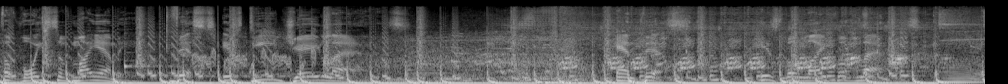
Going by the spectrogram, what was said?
the voice of Miami. This is DJ Laz. And this is the life of Laz.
